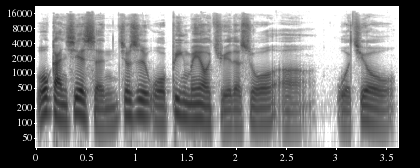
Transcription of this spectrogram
我感谢神，就是我并没有觉得说，呃，我就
